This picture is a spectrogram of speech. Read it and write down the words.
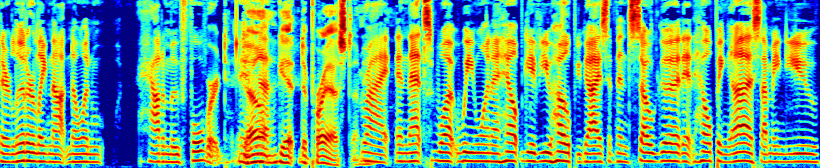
they're literally not knowing how to move forward. And, Don't uh, get depressed. I mean. Right, and that's what we want to help give you hope. You guys have been so good at helping us. I mean, you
